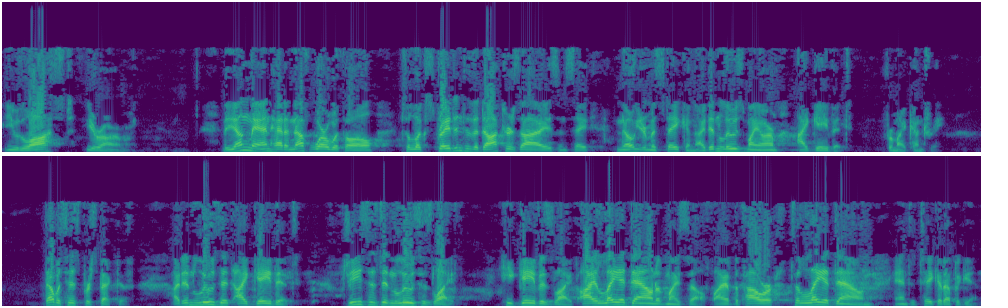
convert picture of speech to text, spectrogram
You lost your arm. The young man had enough wherewithal to look straight into the doctor's eyes and say, no, you're mistaken. I didn't lose my arm. I gave it for my country. That was his perspective. I didn't lose it. I gave it. Jesus didn't lose his life. He gave his life. I lay it down of myself. I have the power to lay it down and to take it up again.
